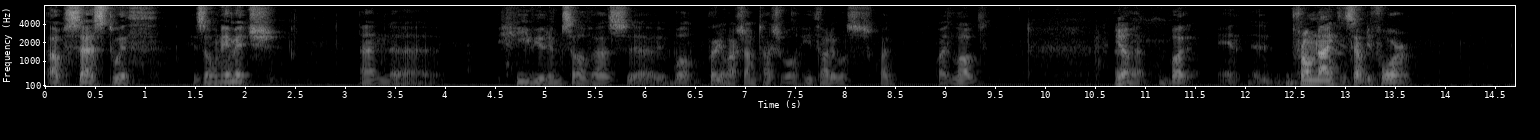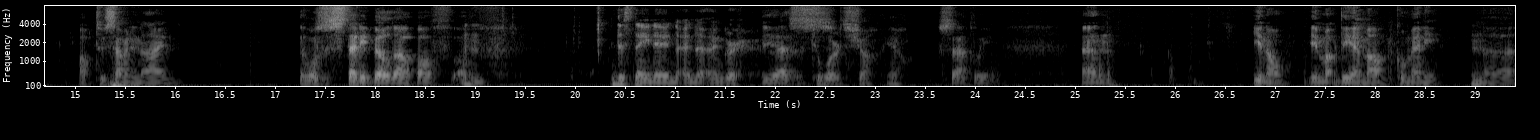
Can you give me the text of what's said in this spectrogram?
obsessed with his own image and uh, he viewed himself as uh, well pretty much untouchable. He thought he was quite quite loved. Yeah. Uh, but in, from 1974 up to 79 there was a steady build up of, of Mhm. Disdain and, and anger yes towards Shah. Yeah. exactly and you know Imam, the Imam Khomeini Mm. uh,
